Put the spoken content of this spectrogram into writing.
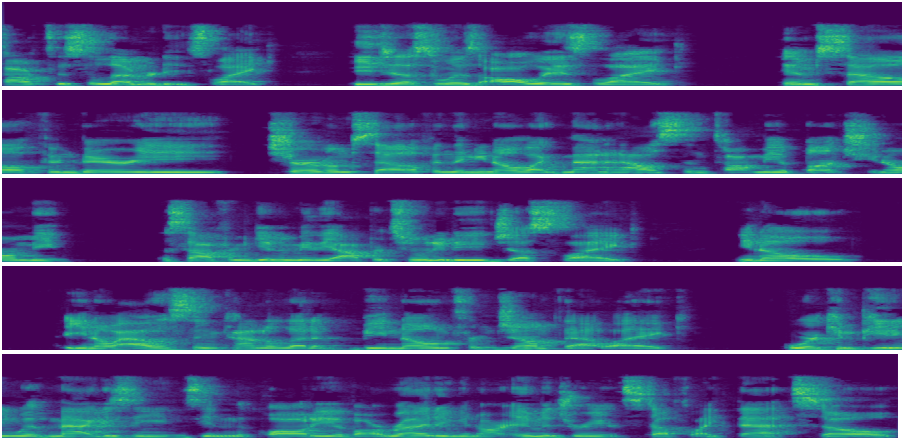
talk to celebrities. Like he just was always like himself and very sure of himself. And then, you know, like Matt Allison taught me a bunch, you know, I mean, aside from giving me the opportunity, just like, you know, you know, Allison kind of let it be known from jump that like we're competing with magazines in the quality of our writing and our imagery and stuff like that. So,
